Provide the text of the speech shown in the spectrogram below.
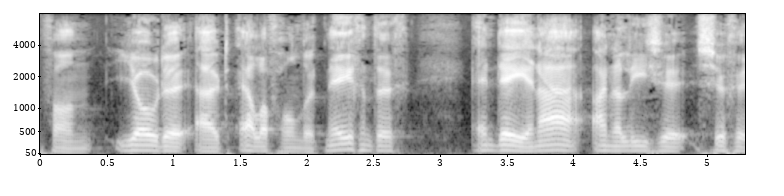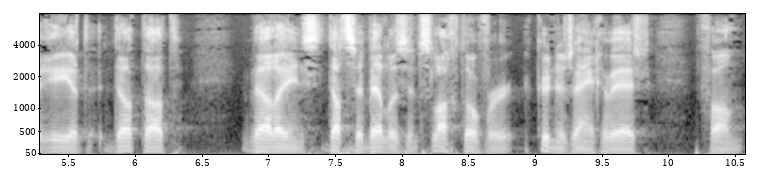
van Joden uit 1190 en DNA-analyse suggereert dat, dat, wel eens, dat ze wel eens een slachtoffer kunnen zijn geweest van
